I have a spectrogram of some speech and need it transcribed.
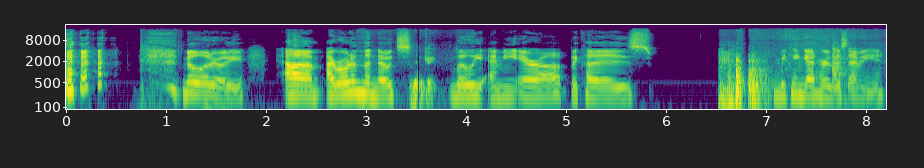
no literally Um, I wrote in the notes Okay. Lili Emmy era because we can get her this Emmy.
